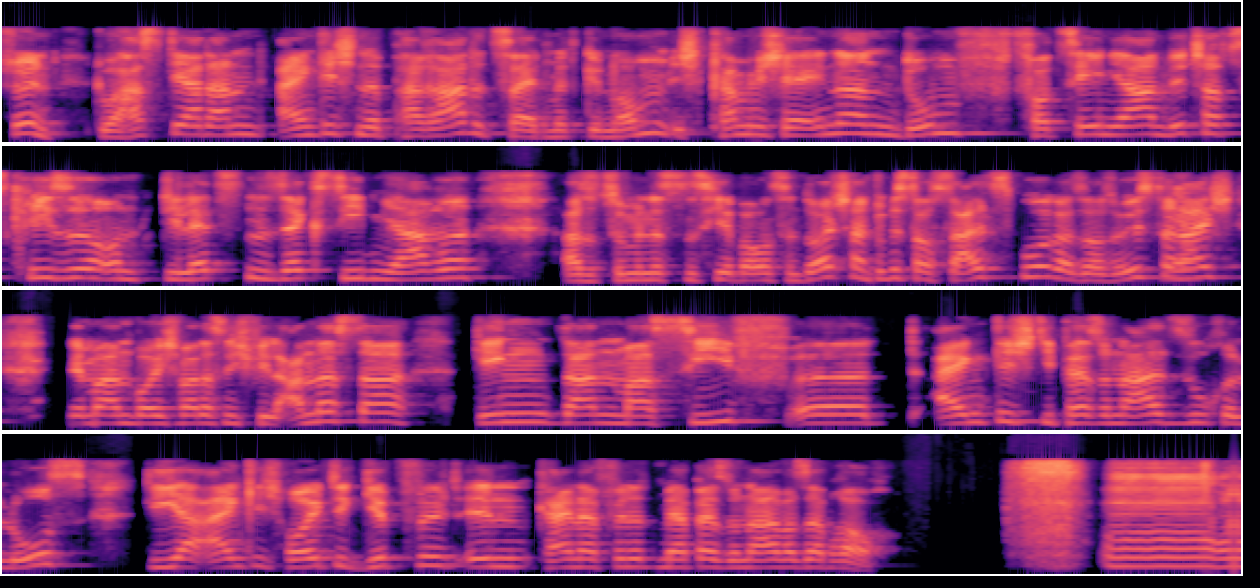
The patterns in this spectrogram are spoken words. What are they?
Schön. Du hast ja dann eigentlich eine Paradezeit mitgenommen. Ich kann mich erinnern, dumpf, vor zehn Jahren Wirtschaftskrise und die letzten sechs, sieben Jahre, also zumindest hier bei uns in Deutschland. Du bist aus Salzburg, also aus Österreich. Ja. Ich nehme an, bei euch war das nicht viel anders da. Ging dann massiv äh, eigentlich die Personalsuche los, die ja eigentlich heute gipfelt in keiner findet mehr Personal, was er braucht. Mm,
